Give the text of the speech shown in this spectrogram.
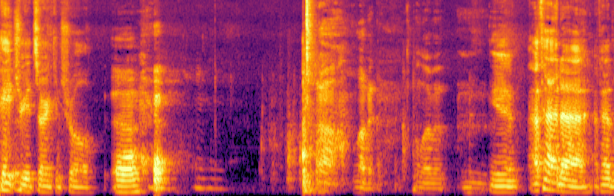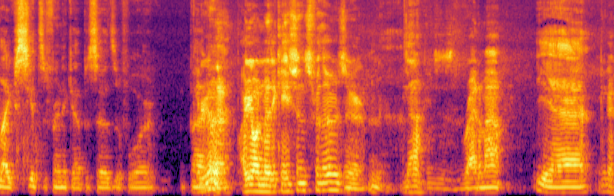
Patriots are in control. Uh-huh. Mm-hmm. oh, love it. Love it. Mm. Yeah, I've had uh, I've had like schizophrenic episodes before, But, really? uh, Are you on medications for those or No. no? You just write them out. yeah, Okay.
